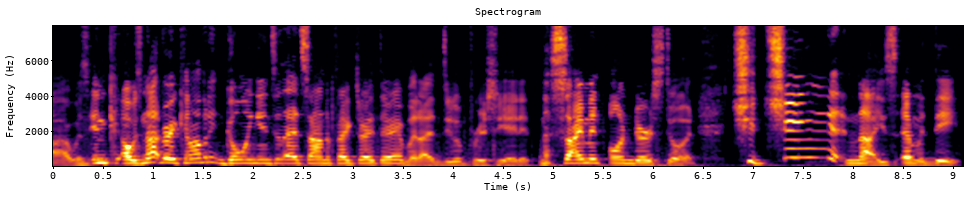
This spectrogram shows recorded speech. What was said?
I was in. I was not very confident going into that sound effect right there, but I do appreciate it. Assignment understood. Cha-ching! Nice, Emma D.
